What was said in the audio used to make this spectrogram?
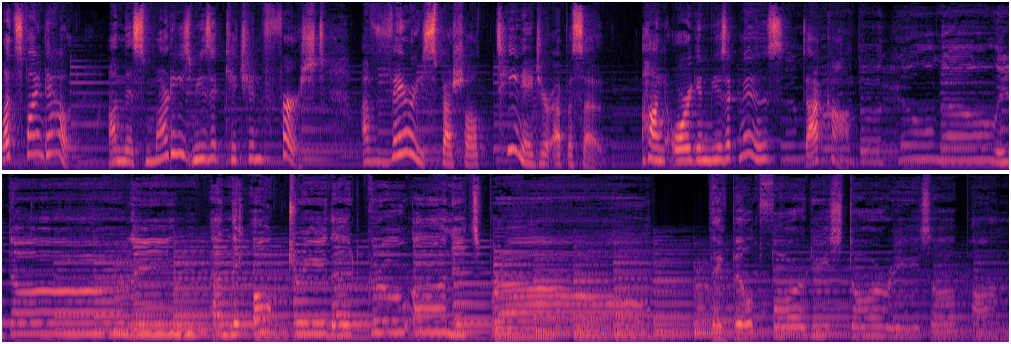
Let's find out on this Marti's Music Kitchen First, a very special teenager episode on OregonMusicNews.com. Darling, and the oak tree that grew on its brow. They've built 40 stories upon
